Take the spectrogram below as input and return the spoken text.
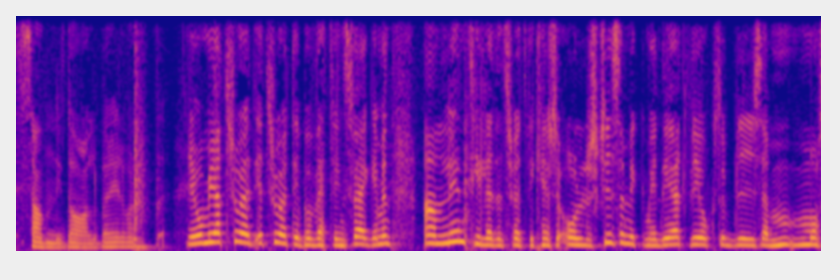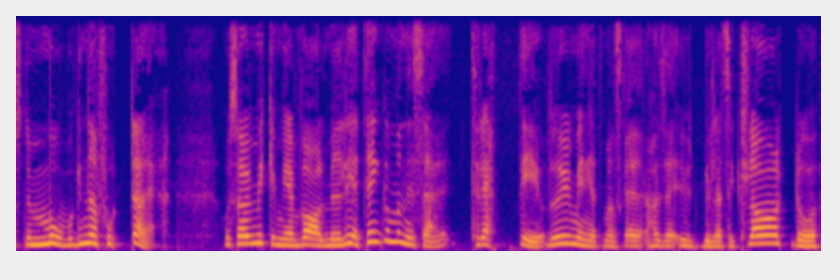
Sanny Dahlberg eller vad det hette. Jo men jag tror, att, jag tror att det är på bättringsvägen. Men anledningen till att jag tror att vi kanske ålderskrisar mycket mer det är att vi också blir så här, måste mogna fortare. Och så har vi mycket mer valmöjlighet. Tänk om man är så här 30 och då är det meningen att man ska ha här, utbildat sig klart och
